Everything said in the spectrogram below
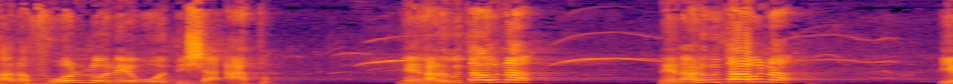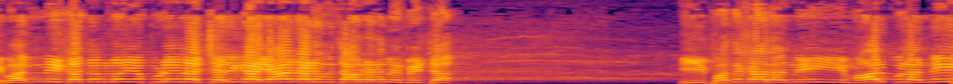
తన ఫోన్లోనే ఓ దిశ యాప్. నేను అడుగుతా ఉన్నా నేను అడుగుతా ఉన్నా. ఇవన్నీ గతంలో ఎప్పుడైనా జరిగాయా అని అడుగుతా ఉన్నాడు మీ బిడ్డ. ఈ పథకాలన్నీ ఈ మార్పులన్నీ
